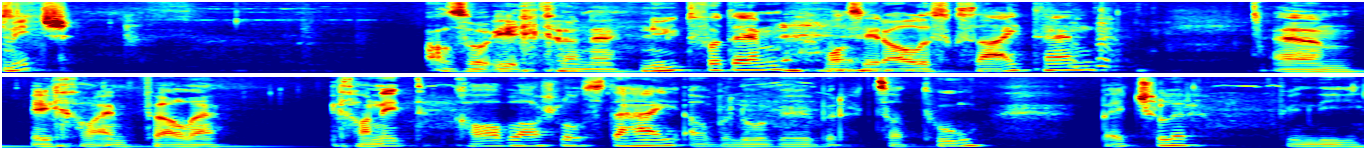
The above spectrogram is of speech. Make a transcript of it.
Mitch? Also ich kenne nichts von dem, was ihr alles gesagt habt. Ähm, ich kann empfehlen, ich habe nicht Kabelanschluss daheim, aber schaue über Zatu Bachelor. Finde ich,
